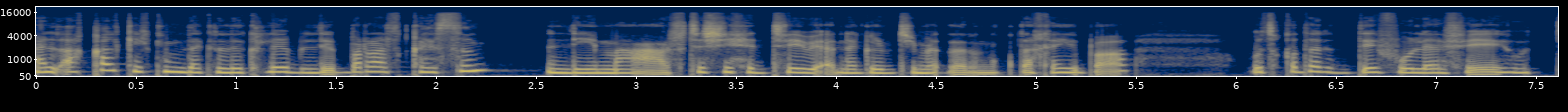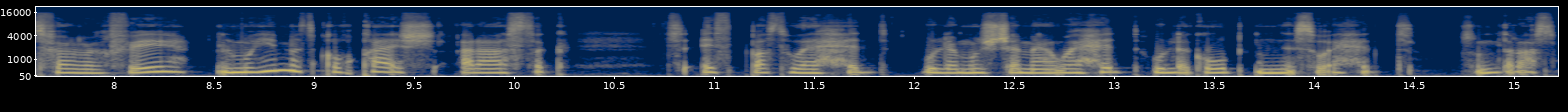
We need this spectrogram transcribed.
على الأقل كيكون داك ال club اللي برا القسم اللي ما عرف حتى شي حد فيه بأنك جبتي مثلا نقطة خايبة وتقدر تضيف ولا فيه وتتفرغ فيه المهم ما تقوقعش راسك في espace واحد ولا مجتمع واحد ولا groupe الناس واحد في المدرسة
